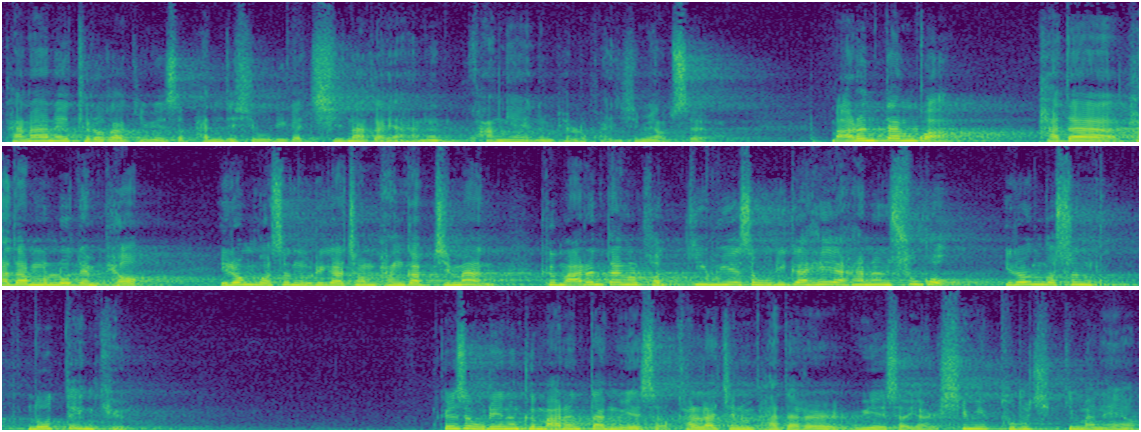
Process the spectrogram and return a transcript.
가나안에 들어가기 위해서 반드시 우리가 지나가야 하는 광야에는 별로 관심이 없어요. 마른 땅과 바다 바닷물로 된 벽 이런 것은 우리가 좀 반갑지만 그 마른 땅을 걷기 위해서 우리가 해야 하는 수고 이런 것은 thank you. 그래서 우리는 그 마른 땅 위에서 갈라지는 바다를 위해서 열심히 부르짖기만 해요.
